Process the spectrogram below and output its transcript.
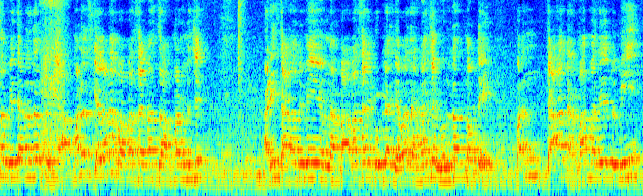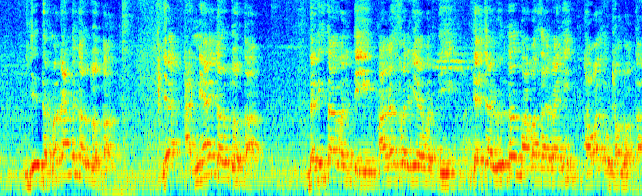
संविधानाचा तुम्ही अपमानच केला ना बाबासाहेबांचा अपमान म्हणजे? आणि त्यांना तुम्ही बाबासाहेब कुठल्या देवाधर्माच्या विरोधात नव्हते पण त्या धर्मामध्ये तुम्ही जे धर्मकांड करत होतात जे अन्याय करत होतात दलितावरती मागासवर्गीयावरती त्याच्या विरोधात बाबासाहेबांनी आवाज उठवला होता.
